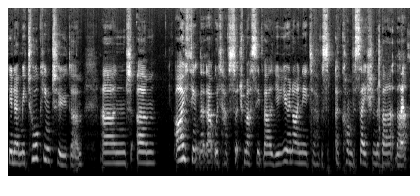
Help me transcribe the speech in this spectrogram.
you know me talking to them and um, I think that that would have such massive value. You and I need to have a conversation about that.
